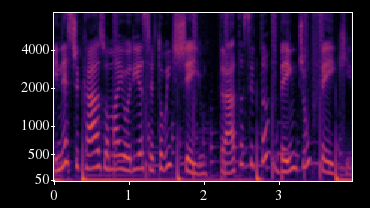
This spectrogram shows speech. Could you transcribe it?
E neste caso, a maioria acertou em cheio. Trata-se também de um fake.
